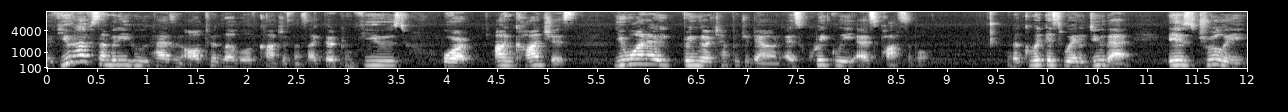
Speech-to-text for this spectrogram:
If you have somebody who has an altered level of consciousness, like they're confused or unconscious, you want to bring their temperature down as quickly as possible. The quickest way to do that is truly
